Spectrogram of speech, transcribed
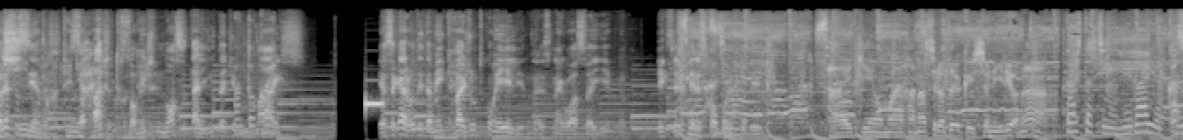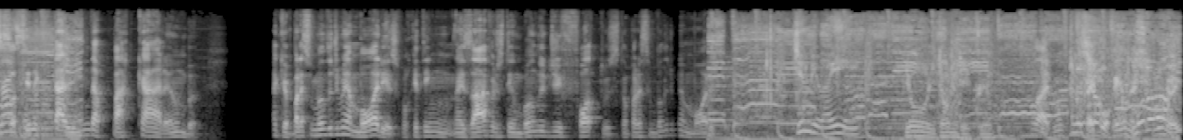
Olha essa cena. Essa parte, principalmente, nossa, tá linda demais. E essa garota também que vai junto com ele nesse negócio aí. Tem que ser interesse com dele. Nossa, essa cena que tá linda pra caramba. É aqui, parece um bando de memórias, porque tem nas árvores tem um bando de fotos, então parece um bando de memórias. Vamos lá, vamos sair tá correndo nesse escuro aí.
